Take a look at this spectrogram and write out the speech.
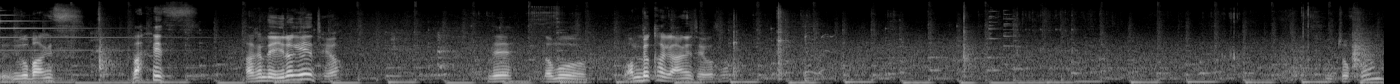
이- 이거 망했어. 망했어. 아 근데 이렇게 해도 돼요. 네, 너무 완벽하게 안 해도 되어서. 조금?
